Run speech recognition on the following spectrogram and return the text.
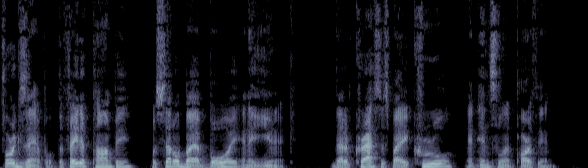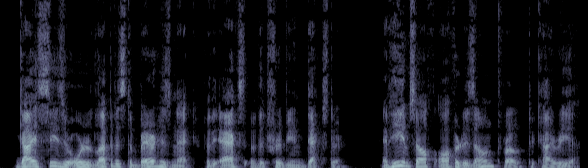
For example, the fate of Pompey was settled by a boy and a eunuch that of Crassus by a cruel and insolent Parthian. Gaius Caesar ordered Lepidus to bare his neck for the acts of the tribune Dexter, and he himself offered his own throat to Chaerea.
